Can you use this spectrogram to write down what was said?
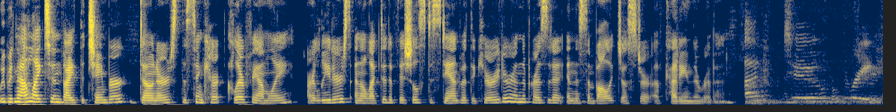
We would now like to invite the chamber, donors, the Sinclair family, our leaders, and elected officials to stand with the curator and the president in the symbolic gesture of cutting the ribbon. One, two, three.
